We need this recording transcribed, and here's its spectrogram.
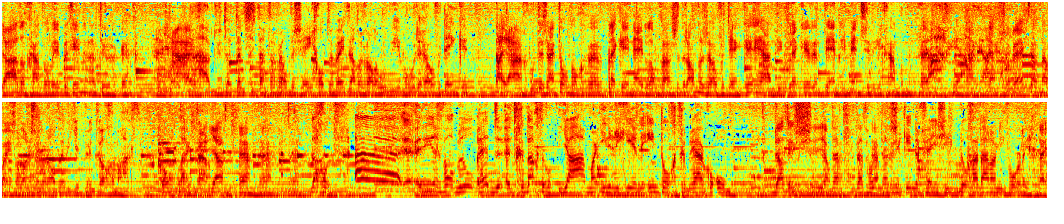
Ja, dat gaat wel weer beginnen natuurlijk, hè. Ja, nou, dat, dat is dat toch wel bezegeld. We weten nou toch wel hoe we, hoe we erover denken. Nou ja, goed, er zijn toch nog eh, plekken in Nederland waar ze er anders over denken. Ja, die plekken en die, en die mensen die gaan dan... hè? Ach, ja, ja, ja. Zo werkt dat nou eenmaal. Langzamerhand heb je je punt wel gemaakt. Toch, lijkt me. Ja, ja, ja. ja. Nou goed, Eh, in ieder geval, bedoel, hè, de- het gedachte... Ja, maar iedere keer de intocht gebruiken om. Dat is eh, jammer. Dat, dat, hoort, dat is een kinderfeestje. Ik bedoel, Ga daar nou niet voor liggen. Nee.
